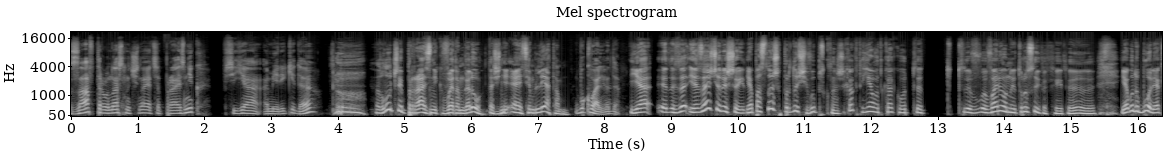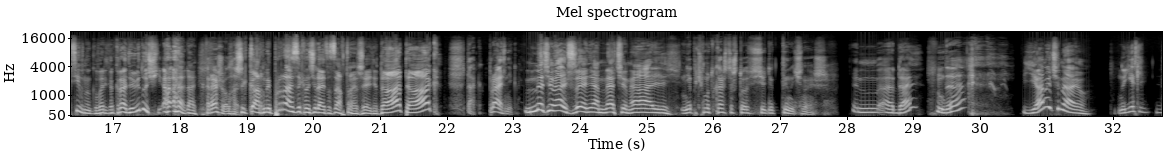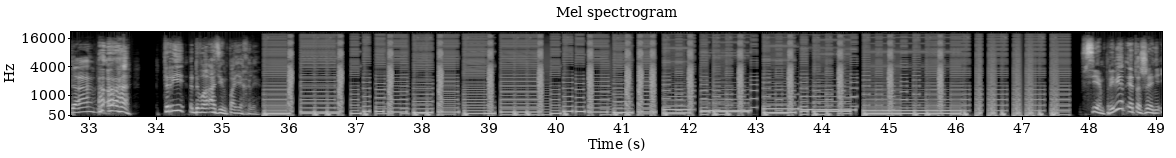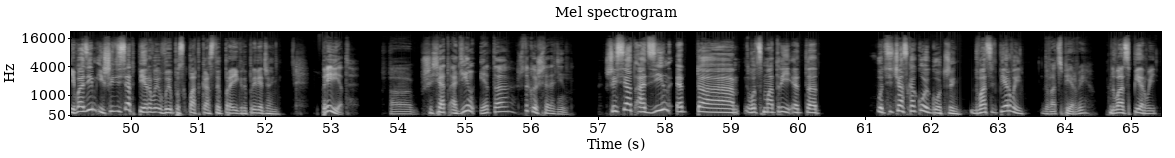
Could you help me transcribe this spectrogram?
Завтра у нас начинается праздник всея Америки, да? Лучший праздник в этом году, точнее, этим летом. Буквально, да. Я, это, я знаешь, что решил? Я послушал предыдущий выпуск наш, как-то я вот как вот э, вареные трусы какие-то. э, Я буду более активно говорить, как радиоведущий. А, а, да. Хорошо, ладно. Шикарный праздник начинается завтра, Женя. Да, так? Так, праздник. Начинай, Женя, начинай. Мне почему-то кажется, что сегодня ты начинаешь. А, да? Да? Я начинаю. Ну, если да... А, а, а. Три, два, один, поехали. Всем привет, это Женя и Вадим, и 61 выпуск подкаста про игры. Привет, Жень. Привет. А, 61 — это... Что такое 61? 61 это, вот смотри, это... Вот сейчас какой год, Жень? 21 21. 21.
